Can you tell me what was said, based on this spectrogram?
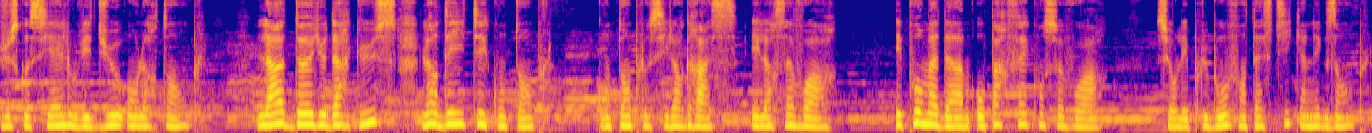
jusqu'au ciel où les dieux ont leur temple. Là, deuil d'Argus, leur déité contemple, contemple aussi leur grâce et leur savoir. Et pour Madame, au parfait concevoir, sur les plus beaux fantastiques un exemple.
